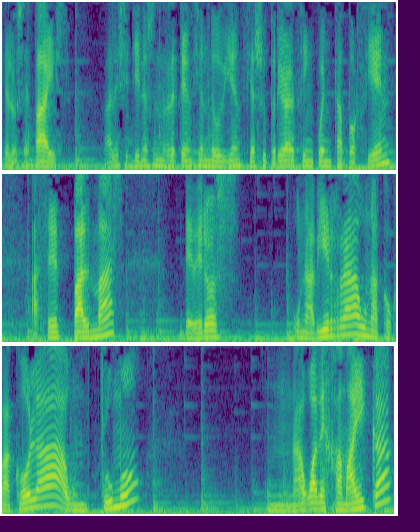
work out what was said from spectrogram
que lo sepáis. ¿Vale? Si tienes una retención de audiencia superior al 50%, haced palmas, beberos una birra, una Coca-Cola, un zumo, un agua de Jamaica,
